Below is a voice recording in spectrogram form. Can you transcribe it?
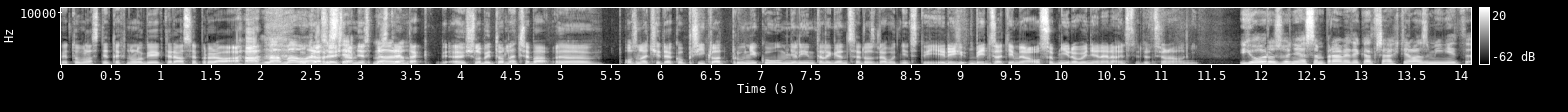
je to vlastně technologie, která se prodává. Aha, má, má, ukazuješ prostě. na mě s prstem, no, no. tak šlo by tohle třeba uh, označit jako příklad průniku umělé inteligence do zdravotnictví, i když být zatím na osobní rovině, ne na institucionální. Jo, rozhodně. Já jsem právě teďka třeba chtěla zmínit uh,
